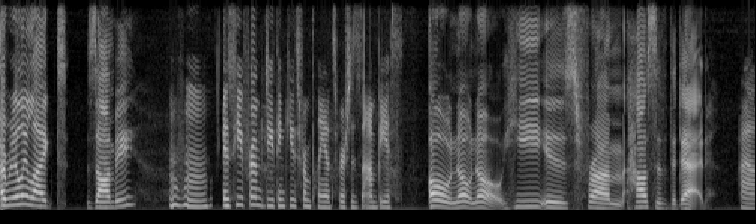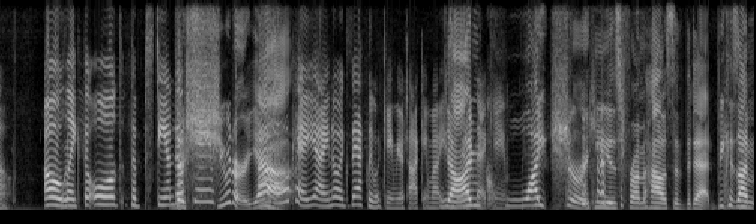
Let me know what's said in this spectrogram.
I really liked Zombie. hmm Is he from? Do you think he's from Plants vs Zombies? Oh, no, no. He is from House of the Dead. Oh, oh, Which- like the old the stand-up game. shooter, yeah. Oh, okay, yeah, I know exactly what game you're talking about. Used Yeah, I'm that game. quite sure he is from House of the Dead because I'm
